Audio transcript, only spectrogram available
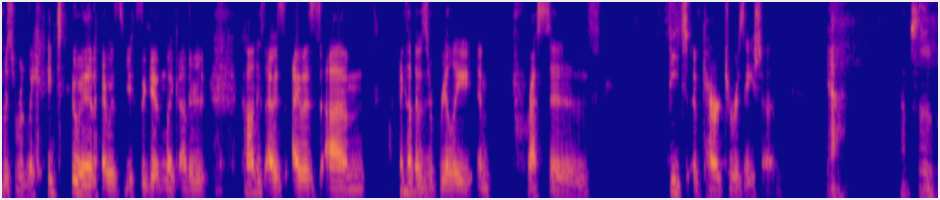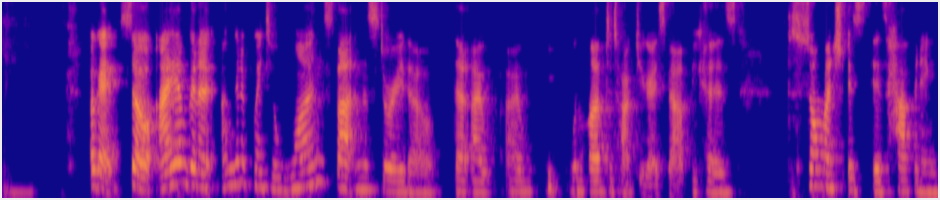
was relating to it, I was using it in like other contexts. I was I was um I thought that was a really impressive feat of characterization. Yeah. Absolutely. Okay, so I am gonna I'm gonna point to one spot in the story though that I I would love to talk to you guys about because so much is is happening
